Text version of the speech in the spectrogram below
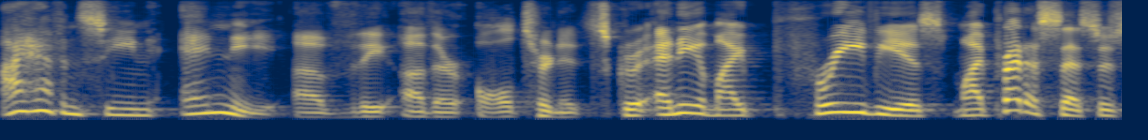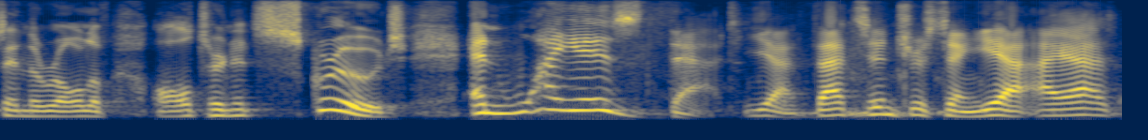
i haven't seen any of the other alternate scrooge any of my previous my predecessors in the role of alternate scrooge. And why is that? Yeah that's interesting. Yeah i asked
